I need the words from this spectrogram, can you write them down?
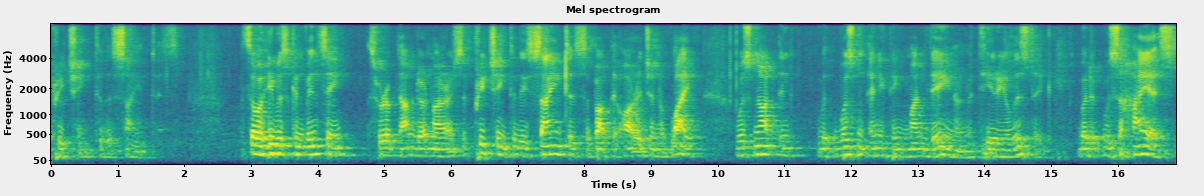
preaching to the scientists. So he was convincing Swarup Damodar Maharaj that preaching to these scientists about the origin of life was not in, wasn't anything mundane or materialistic, but it was the highest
